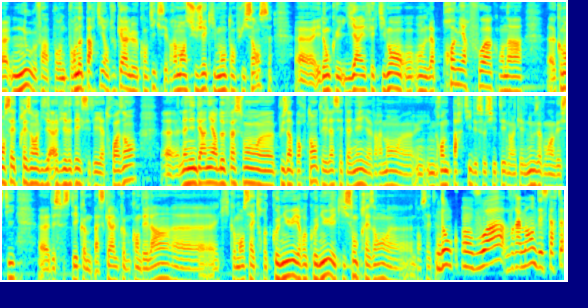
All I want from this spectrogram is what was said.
euh, nous, enfin pour, pour, notre partie, en tout cas, le quantique, c'est vraiment un sujet qui monte en puissance. Euh, et donc, il y a effectivement, on, la première fois qu'on a euh, commencé à être présent à, Vivatech, c'était il y a trois ans. Euh, l'année dernière, de façon euh, plus importante. Et là, cette année, il y a vraiment une, une, grande partie des sociétés dans lesquelles nous avons investi, des sociétés comme Pascal, comme Candela, qui commencent à être connues et reconnues et qui sont présents dans cette. Donc, on voit vraiment des startups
